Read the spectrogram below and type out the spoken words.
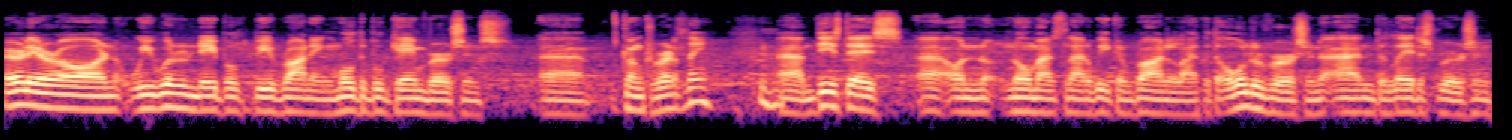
earlier on we weren't able to be running multiple game versions uh, concurrently. Um, these days uh, on No Man's Land we can run like the older version and the latest version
